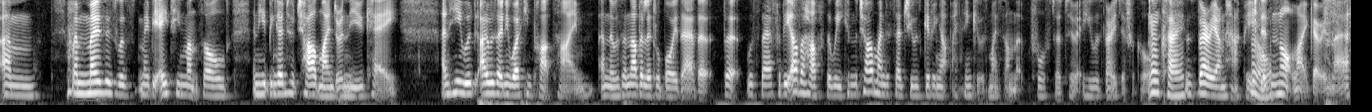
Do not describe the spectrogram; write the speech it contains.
um, when Moses was maybe 18 months old and he'd been going to a childminder in the UK. And he would I was only working part time and there was another little boy there that, that was there for the other half of the week and the childminder said she was giving up. I think it was my son that forced her to it. He was very difficult. Okay. He was very unhappy, Oh. did not like going there.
